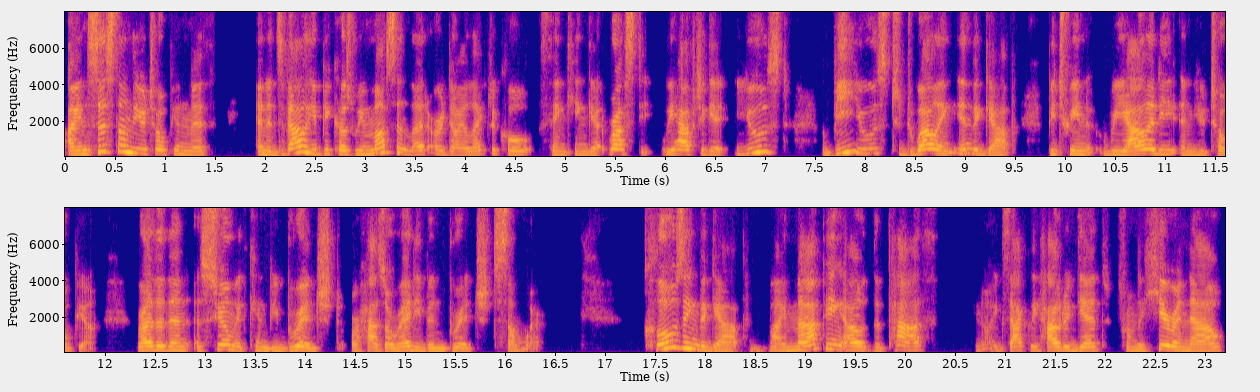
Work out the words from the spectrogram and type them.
I insist on the utopian myth and its value because we mustn't let our dialectical thinking get rusty. We have to get used, be used to dwelling in the gap between reality and utopia, rather than assume it can be bridged or has already been bridged somewhere. Closing the gap by mapping out the path you know exactly how to get from the here and now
